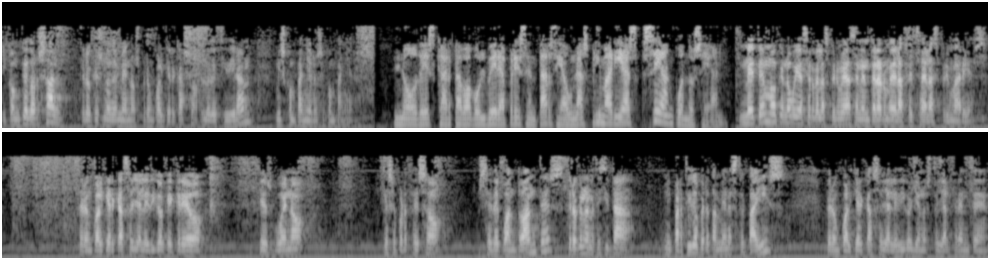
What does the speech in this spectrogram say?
y con qué dorsal, creo que es lo de menos, pero en cualquier caso lo decidirán mis compañeros y compañeras. No descartaba volver a presentarse a unas primarias, sean cuando sean. Me temo que no voy a ser de las primeras en enterarme de la fecha de las primarias. Pero en cualquier caso ya le digo que creo que es bueno que ese proceso se dé cuanto antes. Creo que lo necesita mi partido, pero también este país. Pero en cualquier caso ya le digo, yo no estoy al frente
